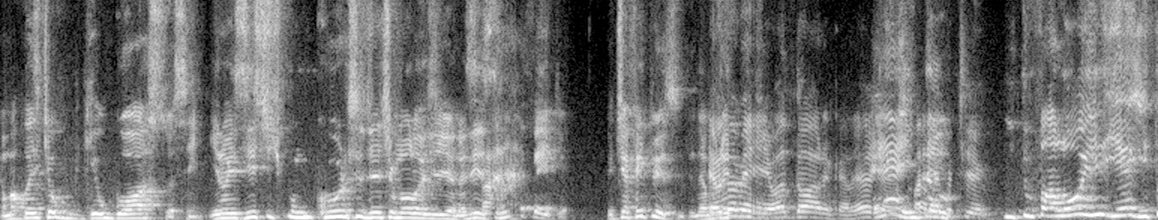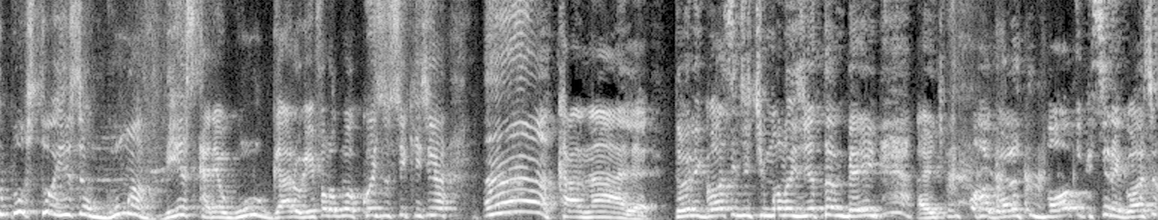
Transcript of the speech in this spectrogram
É uma coisa que eu, que eu gosto, assim. E não existe, tipo, um curso de etimologia, não existe, ah. nunca é feito. Eu tinha feito isso, entendeu? Eu, também, eu adoro, cara. Eu é, então. E tu falou, e, e, e, tu postou isso alguma vez, cara, em algum lugar. Alguém falou alguma coisa, eu sei que assim, ah, canalha. Então ele gosta de etimologia também. Aí, tipo, porra, agora tu volta com esse negócio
